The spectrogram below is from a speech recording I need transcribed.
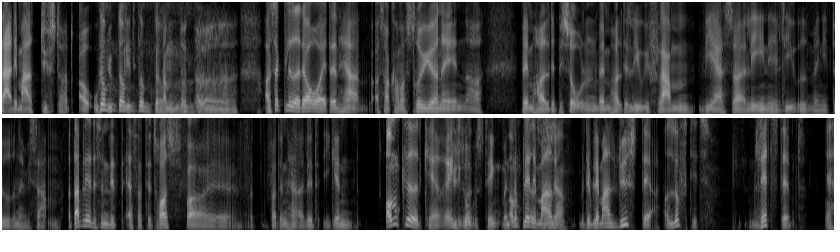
Der er det meget dystert og uhyggeligt. dum, dum, dum. Dum, dum, dum. Og så glider det over i den her, og så kommer strygerne ind, og hvem holdte pistolen, hvem holdte liv i flammen. Vi er så alene i livet, men i døden er vi sammen. Og der bliver det sådan lidt, altså til trods for, øh, for, for den her lidt igen Omkvædet kan jeg rigtig godt. ting, men så Omkvædet, bliver det meget, det bliver meget lyst der Og luftigt. let stemt. Ja.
